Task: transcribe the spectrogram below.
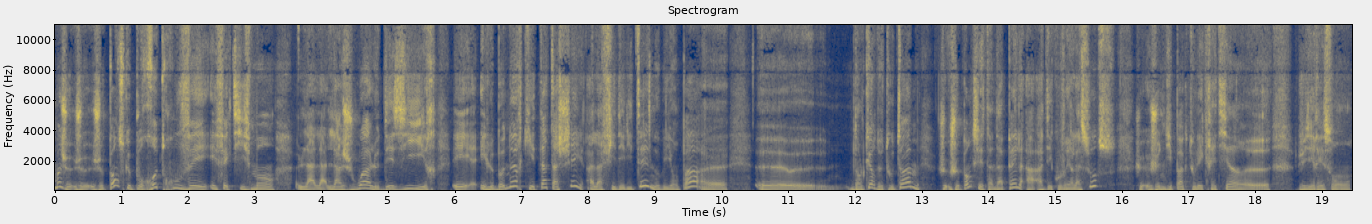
Moi, je, je, je pense que pour retrouver effectivement la, la, la joie, le désir et, et, le bonheur qui est attaché à la fidélité, n'oublions pas, euh, euh, dans le cœur de tout homme, je, je pense que c'est un appel à, à, découvrir la source. Je, je, ne dis pas que tous les chrétiens, je dirais, sont,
